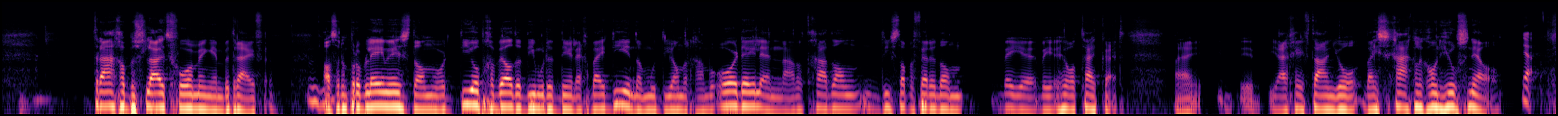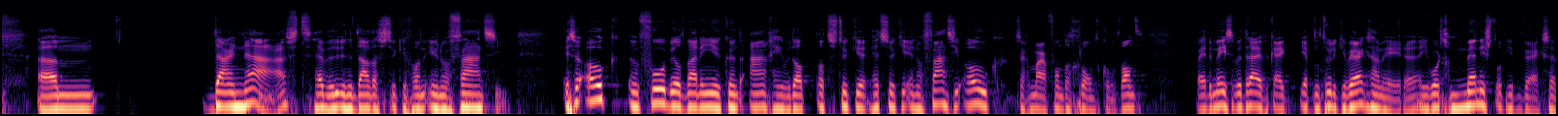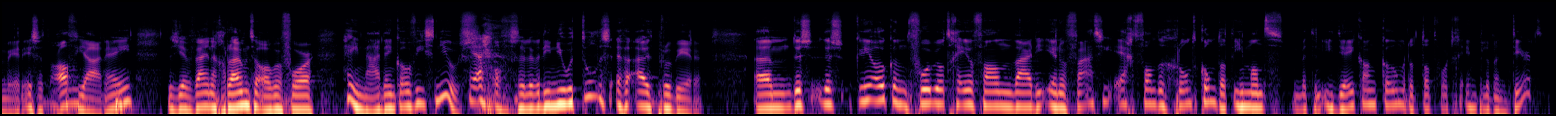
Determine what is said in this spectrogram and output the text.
trage besluitvorming in bedrijven. mhm. Als er een probleem is, dan wordt die opgebeld, die moet het neerleggen bij die en dan moet die andere gaan beoordelen. En nou, dat gaat dan drie stappen verder, dan ben je, ben je heel wat tijd kwijt. Maar jij geeft aan, joh, wij schakelen gewoon heel snel. Ja. Ehm, daarnaast hebben we inderdaad dat stukje van innovatie. Is er ook een voorbeeld waarin je kunt aangeven dat, dat stukje, het stukje innovatie ook zeg maar, van de grond komt? Want bij de meeste bedrijven, kijk, je hebt natuurlijk je werkzaamheden en je wordt gemanaged op je werkzaamheden. Is het af? Ja, nee. Dus je hebt weinig ruimte over voor, hey, nadenken over iets nieuws. Ja. Of zullen we die nieuwe tool eens even uitproberen? Ehm, dus, dus kun je ook een voorbeeld geven van waar die innovatie echt van de grond komt? Dat iemand met een idee kan komen, dat dat wordt geïmplementeerd?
